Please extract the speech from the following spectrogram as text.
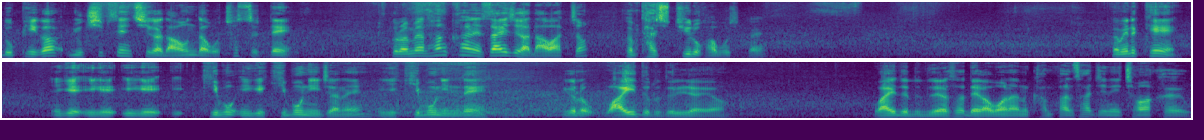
높이가 60cm가 나온다고 쳤을 때 그러면 한 칸의 사이즈가 나왔죠? 그럼 다시 뒤로 가보실까요? 그럼 이렇게 이게 이게 이게 기본 이게 기본이잖아요. 이게 기본인데 이걸 와이드로 늘려요. 와이드로 늘려서 내가 원하는 간판 사진이 정확하게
